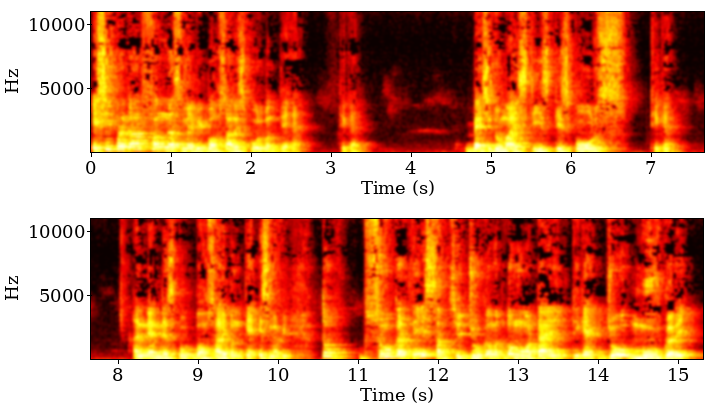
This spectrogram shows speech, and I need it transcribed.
इसी प्रकार फंगस में भी बहुत सारे स्पोर बनते हैं, ठीक है। बेसिडोमाइस्टीज की स्पोर्स ठीक है। अन्य अन्य स्पोर बहुत सारे बनते हैं इसमें भी। तो शुरू करते हैं सबसे जू का मतलब मोटाइल ठीक है, जो मूव करे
